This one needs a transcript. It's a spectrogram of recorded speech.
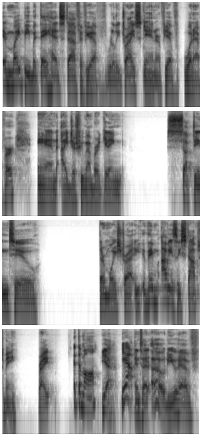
it might be, but they had stuff if you have really dry skin or if you have whatever. And I just remember getting sucked into their moisturizer. They obviously stopped me, right? At the mall. Yeah. Yeah. and said, "Oh, do you have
